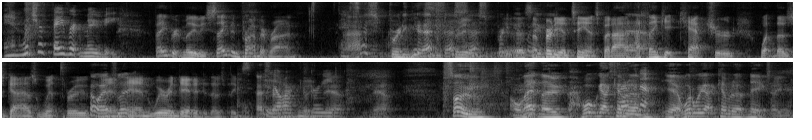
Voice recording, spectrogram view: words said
And what's your favorite movie? Favorite movie, Saving Private Ryan. That's a good pretty good. That's, that's, Pretty, that's pretty yeah, good. It's movie. pretty intense, but I, I think it captured what those guys went through. Oh, absolutely. And, we're indebted to those people. That's we right. are agreed. Yeah, yeah. So, on that note, what we got coming up? Up. Yeah, what do we got coming up next, Adrian?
